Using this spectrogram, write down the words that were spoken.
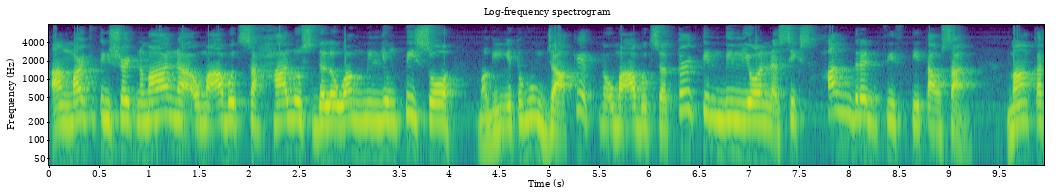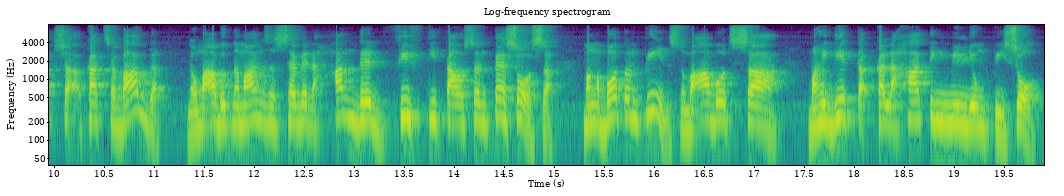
Ang marketing shirt naman na umaabot sa halos 2 milyong piso, maging itong jacket na umaabot sa 13 milyon 650,000 mga katsa, katsabag na umaabot naman sa 750,000 pesos. Mga button pins na umaabot sa mahigit kalahating milyong piso.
